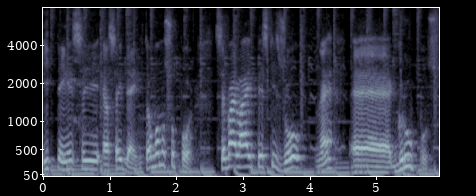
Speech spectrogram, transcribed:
e tem esse, essa ideia. Então vamos supor, você vai lá e pesquisou, né? É, grupos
